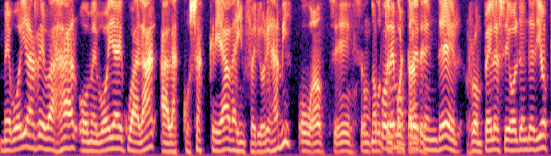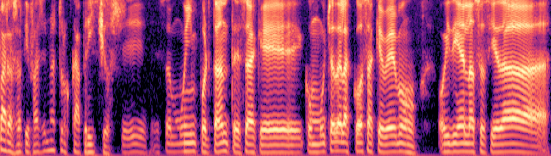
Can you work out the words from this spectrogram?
me voy a rebajar o me voy a igualar a las cosas creadas inferiores a mí. Oh, wow, sí, son No podemos pretender romper ese orden de Dios para satisfacer nuestros caprichos. Sí, eso es muy importante. O sea, que con muchas de las cosas que vemos hoy día en la sociedad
